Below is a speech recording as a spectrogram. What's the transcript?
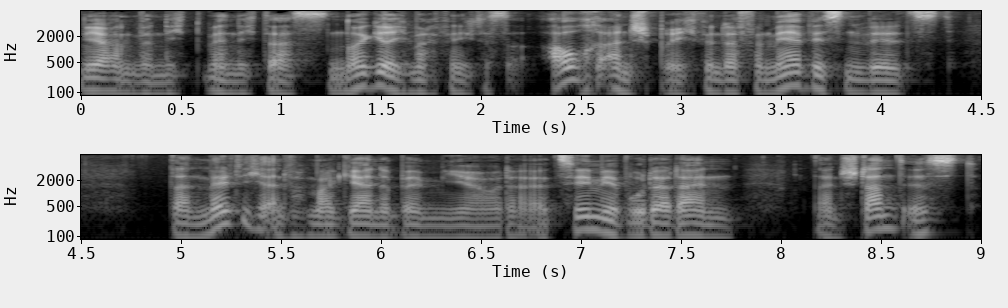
Ja, und wenn dich, wenn dich das neugierig macht, wenn ich das auch anspricht, wenn du davon mehr wissen willst, dann melde dich einfach mal gerne bei mir oder erzähl mir, wo da dein, dein Stand ist.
